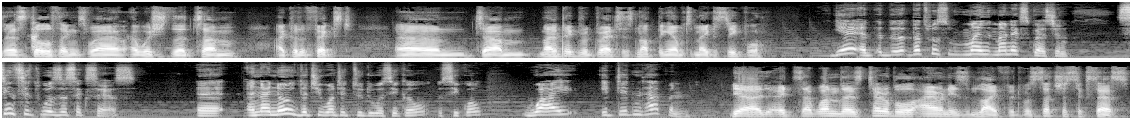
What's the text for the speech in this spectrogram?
There are still things where I wish that um, I could have fixed. And um, my big regret is not being able to make a sequel. Yeah, uh, th- that was my my next question. Since it was a success, uh, and I know that you wanted to do a sequel, a sequel, why it didn't happen? Yeah, it's uh, one of those terrible ironies in life. It was such a success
